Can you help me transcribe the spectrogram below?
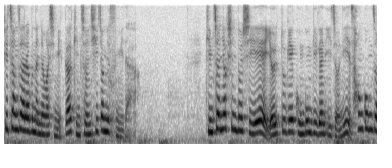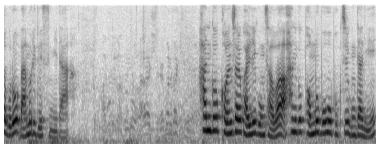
시청자 여러분 안녕하십니까? 김천 시정뉴스입니다. 김천역 신도시의 12개 공공기관 이전이 성공적으로 마무리됐습니다. 한국건설관리공사와 한국법무보호복지공단이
